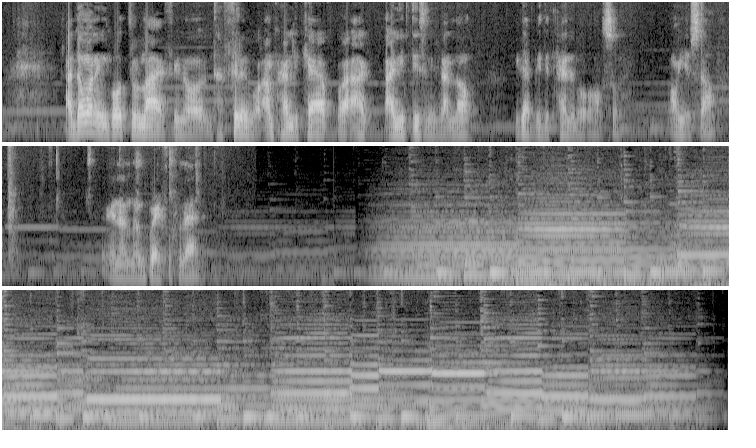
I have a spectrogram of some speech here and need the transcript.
I don't want to go through life, you know, the feeling well, I'm handicapped, but I, I need this and that. No, you got to be dependable also on yourself. And I'm, I'm grateful for that.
